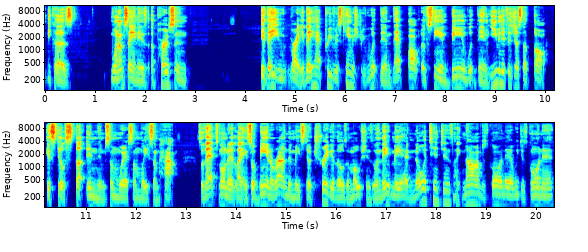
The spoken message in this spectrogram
because what I'm saying is a person if they right if they had previous chemistry with them that thought of seeing being with them even if it's just a thought is still stuck in them somewhere some way somehow. So that's going to like and so being around them may still trigger those emotions. When they may have no intentions like no i'm just going there we just going there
